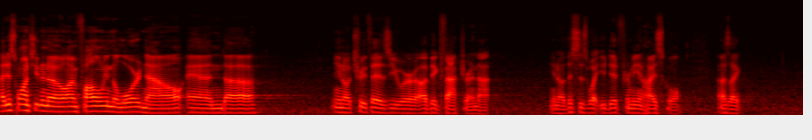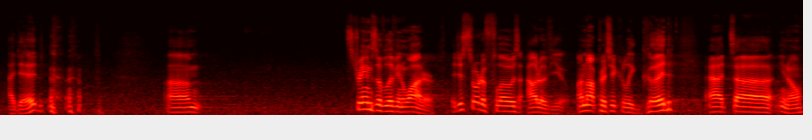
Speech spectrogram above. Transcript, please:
"I just want you to know I'm following the Lord now, and uh, you know, truth is, you were a big factor in that. You know, this is what you did for me in high school." I was like, "I did." um, streams of living water. It just sort of flows out of you. I'm not particularly good at, uh, you know,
